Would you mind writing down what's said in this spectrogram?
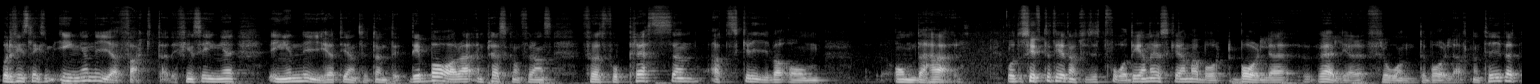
Och det finns liksom inga nya fakta, det finns inga, ingen nyhet egentligen utan det, det är bara en presskonferens för att få pressen att skriva om, om det här. Och syftet är naturligtvis två. Det ena är att skrämma bort borgerliga väljare från det borgerliga alternativet.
